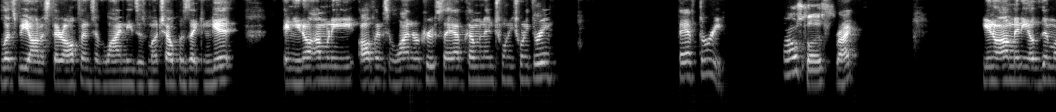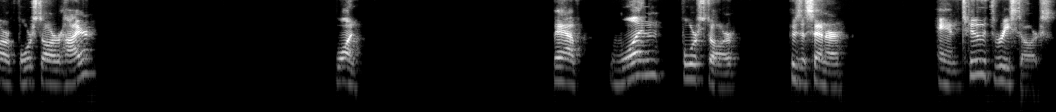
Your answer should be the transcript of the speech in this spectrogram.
let's be honest, their offensive line needs as much help as they can get. And you know how many offensive line recruits they have coming in 2023? They have three. I was close. Right? You know how many of them are four star or higher? One. They have one four star who's a center and two three stars.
